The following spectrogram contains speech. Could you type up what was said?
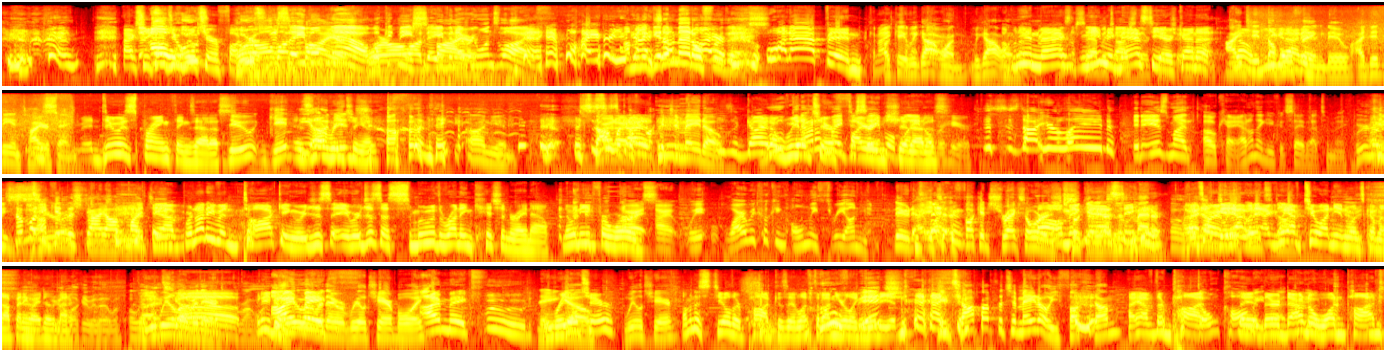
Actually, Oh, called you who's, wheelchair who's fucker. We're all disabled fire. now? We're Look at me saving fire. everyone's life. Why are you I'm gonna guys get a medal fire? for this. What happened? Can I, Okay, can we I- got alright. one. We got one. Me and I'm Max, gonna me and sabotage their McNasty are kind of. I no, did you the get whole thing, dude. I did the entire thing. Do is spraying things at us. Dude, get It's the not onion. reaching it. shove the onion. This is Stop a with the guy, fucking tomato. This is a guy in a Move, get out of wheelchair my firing shit lane at over us. here. This is not your lane. It is my. Okay, I don't think you could say that to me. We're Can somebody get this guy off my team? Yeah, we're not even talking. We just we're just a smooth running kitchen right now. No need for words. all right. Wait, why are we cooking only three onion? Dude, it's a fucking Shrek's order. Oh, Just cook it. It doesn't matter. Oh, That's I'll alright. We, have, we, it's we have two onion ones coming up anyway. It doesn't matter. lucky with that one. Oh, You wheel guys, over there. Uh, the wrong what are you one. doing? I Wheel over there, wheelchair boy. I make food. There you Wheelchair? go. Wheelchair. I'm gonna steal their pot because they left it on Who, here like an idiot. You chop up the tomato, you fuck dumb. I have their pot. Don't call they, me They're that, down to one pot.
